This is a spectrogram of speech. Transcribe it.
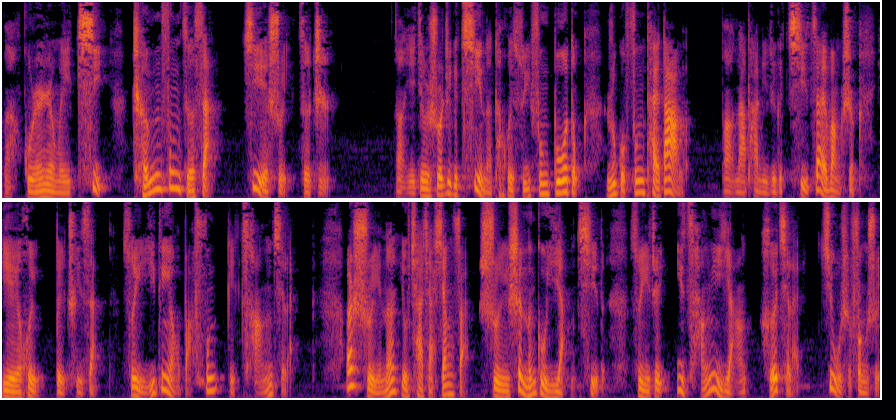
啊，古人认为气乘风则散，借水则直，啊，也就是说，这个气呢，它会随风波动。如果风太大了，啊，哪怕你这个气再旺盛，也会被吹散。所以，一定要把风给藏起来。而水呢，又恰恰相反，水是能够养气的，所以这一藏一养合起来就是风水。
